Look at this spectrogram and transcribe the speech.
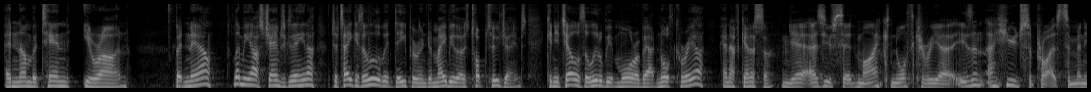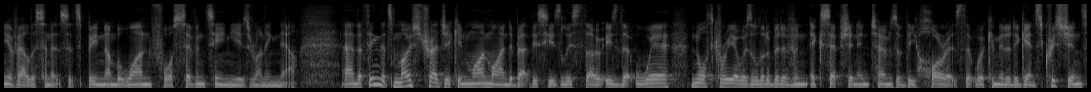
And number 10, Iran. But now, let me ask James Kozina to take us a little bit deeper into maybe those top two, James. Can you tell us a little bit more about North Korea and Afghanistan? Yeah, as you've said, Mike, North Korea isn't a huge surprise to many of our listeners. It's been number one for 17 years running now. And the thing that's most tragic in my mind about this year's list, though, is that where North Korea was a little bit of an exception in terms of the horrors that were committed against Christians,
